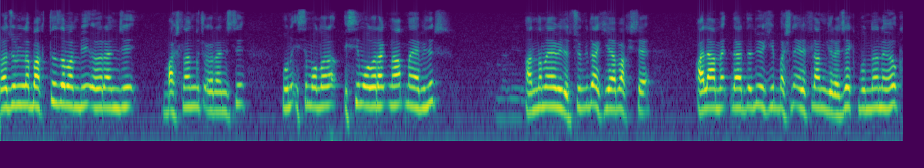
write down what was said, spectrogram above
Raculuna baktığı zaman bir öğrenci, başlangıç öğrencisi bunu isim olarak isim olarak ne yapmayabilir? Anlamıyorum. Anlamayabilir. Çünkü der ki ya bak işte alametlerde diyor ki başına elif lam girecek. Bunda ne yok?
